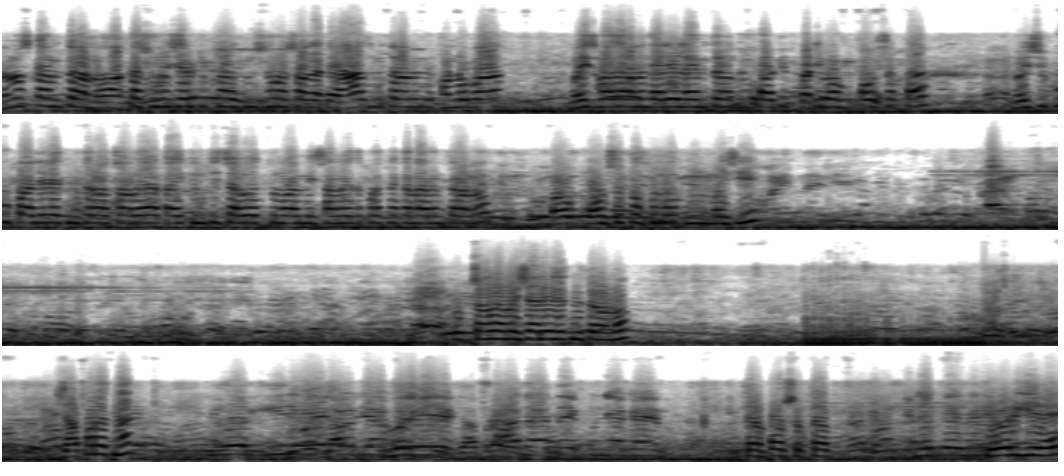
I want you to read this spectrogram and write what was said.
नमस्कार मित्रांनो आकाश सुरेश युट्यूब चॅनल तुमचं स्वागत आहे. आज मित्रांनो मी खंडोबा म्हैस बाजारामध्ये आलेला आहे. मित्रांनो तुम्ही पाठी पाठीमाग पाहू शकता. म्हैशी खूप आलेल्या आहेत मित्रांनो चांगल्या. काही किमती चालू आहेत तुम्हाला मी सांगण्याचा प्रयत्न करणार आहे मित्रांनो. पाहू पाहू शकता समोर तुम्ही म्हैशी. खूप चांगल्या म्हैशी आलेल्या आहेत मित्रांनो. जापर आहेत ना? मित्रांनो पाहू शकता. प्युअर गिर आहे.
